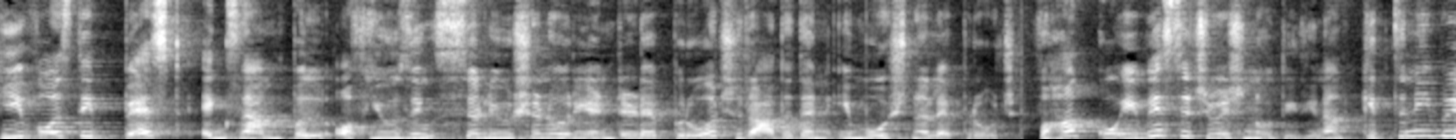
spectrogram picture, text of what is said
he was the best example of using solution oriented approach rather than emotional approach वहाँ कोई भी सिचुएशन होती थी ना, कितनी भी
